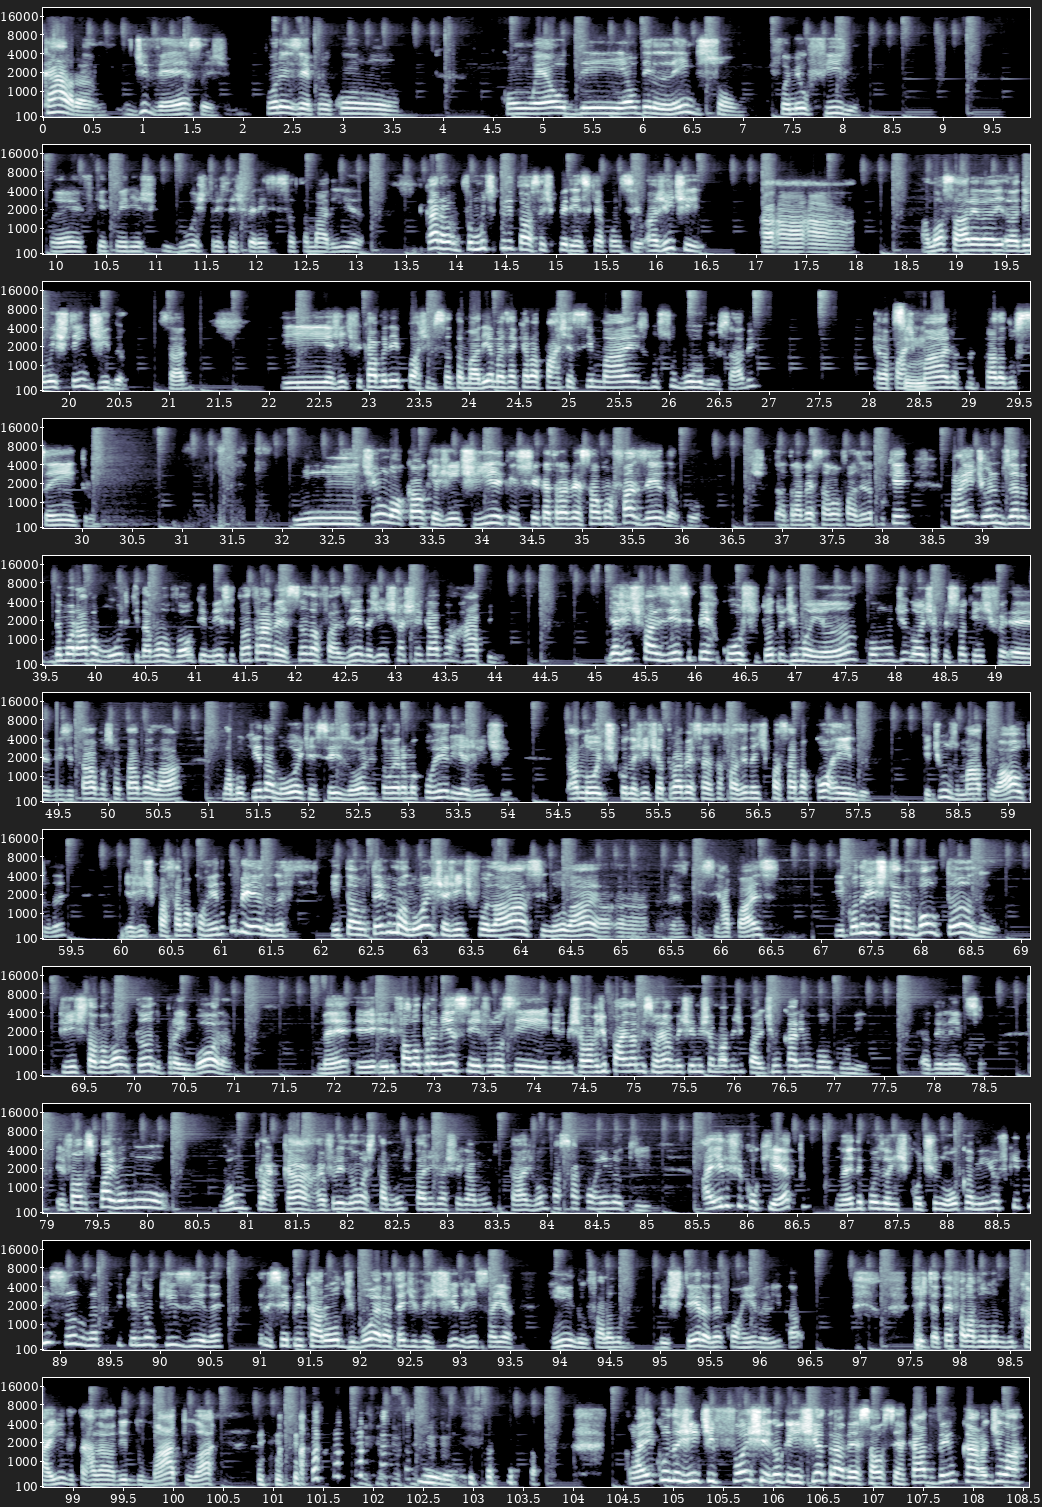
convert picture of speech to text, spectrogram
Cara, diversas. Por exemplo, com, com o Elde, Elde Lembson, que foi meu filho. É, fiquei com ele acho que duas, três transferências em Santa Maria. Cara, foi muito espiritual essa experiência que aconteceu. A gente, a, a, a, a nossa área, ela, ela deu uma estendida, sabe? E a gente ficava ali parte de Santa Maria, mas aquela parte assim mais no subúrbio, sabe? Aquela parte Sim. mais afastada do centro. E tinha um local que a gente ia que a gente tinha que atravessar uma fazenda, pô. Atravessar uma fazenda, porque para ir de ônibus era, demorava muito, que dava uma volta imensa. Então, atravessando a fazenda, a gente já chegava rápido. E a gente fazia esse percurso, tanto de manhã como de noite. A pessoa que a gente é, visitava só estava lá na boquinha da noite, às 6 horas, então era uma correria. A gente, à noite, quando a gente ia atravessar essa fazenda, a gente passava correndo, porque tinha uns matos altos, né? E a gente passava correndo com medo, né? Então, teve uma noite, a gente foi lá, assinou lá a, a, esse rapaz, e quando a gente estava voltando, que a gente estava voltando para ir embora, né? Ele falou para mim assim, ele falou assim, ele me chamava de pai na missão, realmente ele me chamava de pai, ele tinha um carinho bom por mim, é o Delemson. Ele falava assim, pai, vamos vamos pra cá. Aí eu falei, não, mas tá muito tarde, a gente vai chegar muito tarde, vamos passar correndo aqui. Aí ele ficou quieto, né? Depois a gente continuou o caminho e eu fiquei pensando, né? Por que ele não quis ir, né? Ele sempre encarou de boa, era até divertido, a gente saía rindo, falando besteira, né? Correndo ali e tal. A gente até falava o nome do Caim, que tava lá dentro do mato lá. Aí quando a gente foi, chegou, que a gente ia atravessar o cercado, veio um cara de lá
